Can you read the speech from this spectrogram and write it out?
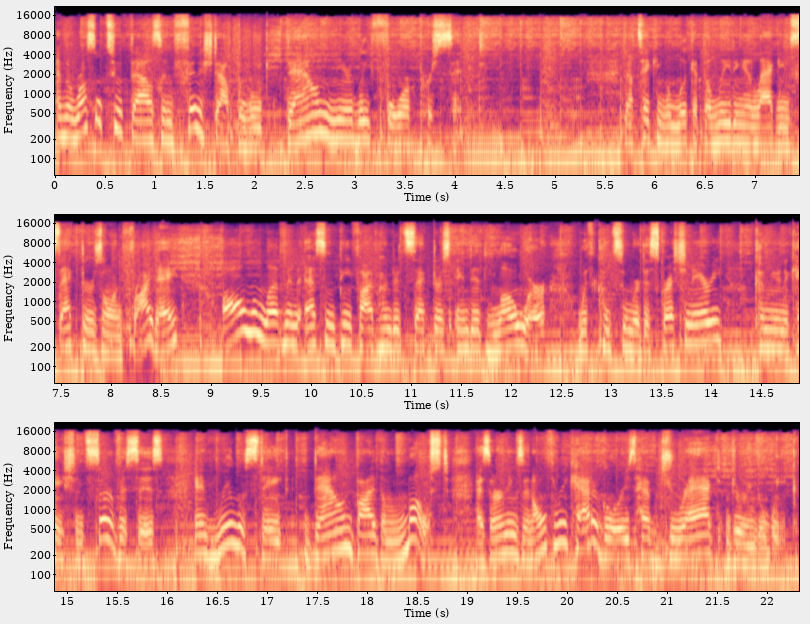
and the Russell 2000 finished out the week down nearly 4%. Now taking a look at the leading and lagging sectors on Friday, all 11 S&P 500 sectors ended lower with consumer discretionary, communication services, and real estate down by the most as earnings in all three categories have dragged during the week.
